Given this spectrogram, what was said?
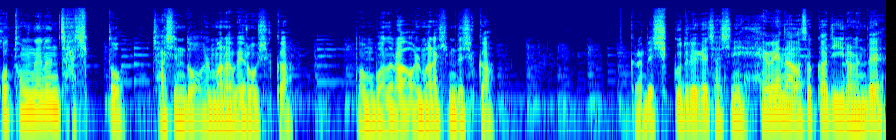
호통내는 자식도 자신도 얼마나 외로우실까. 돈 버느라 얼마나 힘드실까. 그런데 식구들에게 자신이 해외 나가서까지 일하는데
